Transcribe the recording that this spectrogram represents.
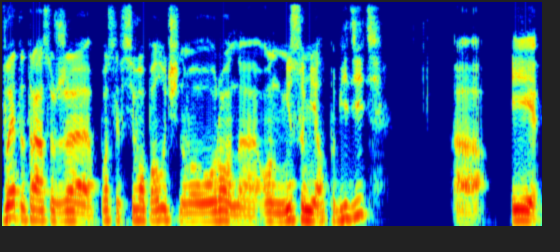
В этот раз уже после всего полученного урона он не сумел победить. Э, и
